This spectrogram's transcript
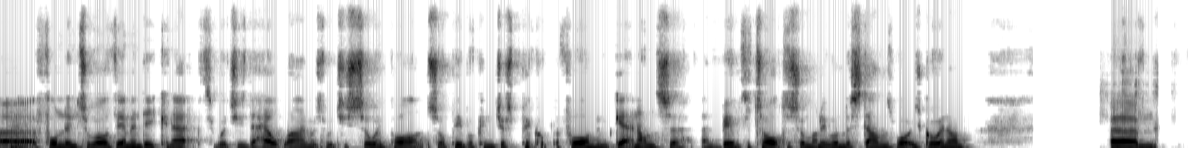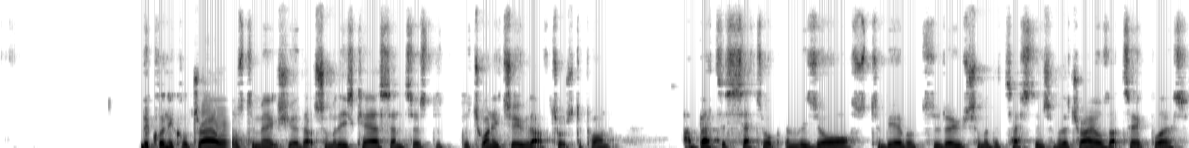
uh, funding towards the MND Connect, which is the helpline, which which is so important, so people can just pick up the phone and get an answer and be able to talk to someone who understands what is going on. Um, the clinical trials to make sure that some of these care centres, the, the 22 that I've touched upon, are better set up and resourced to be able to do some of the testing, some of the trials that take place.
